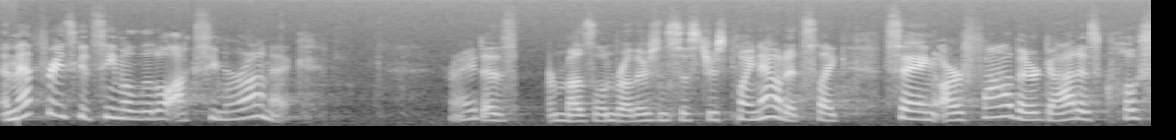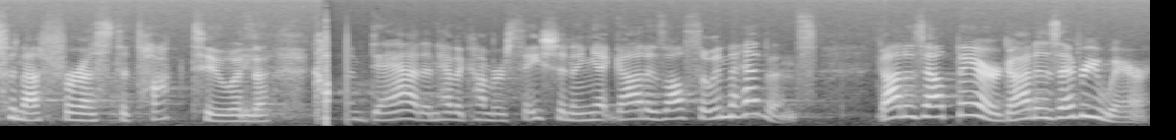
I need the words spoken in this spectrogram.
And that phrase could seem a little oxymoronic, right? As our Muslim brothers and sisters point out, it's like saying, Our Father, God is close enough for us to talk to and to call him dad and have a conversation, and yet God is also in the heavens. God is out there, God is everywhere,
